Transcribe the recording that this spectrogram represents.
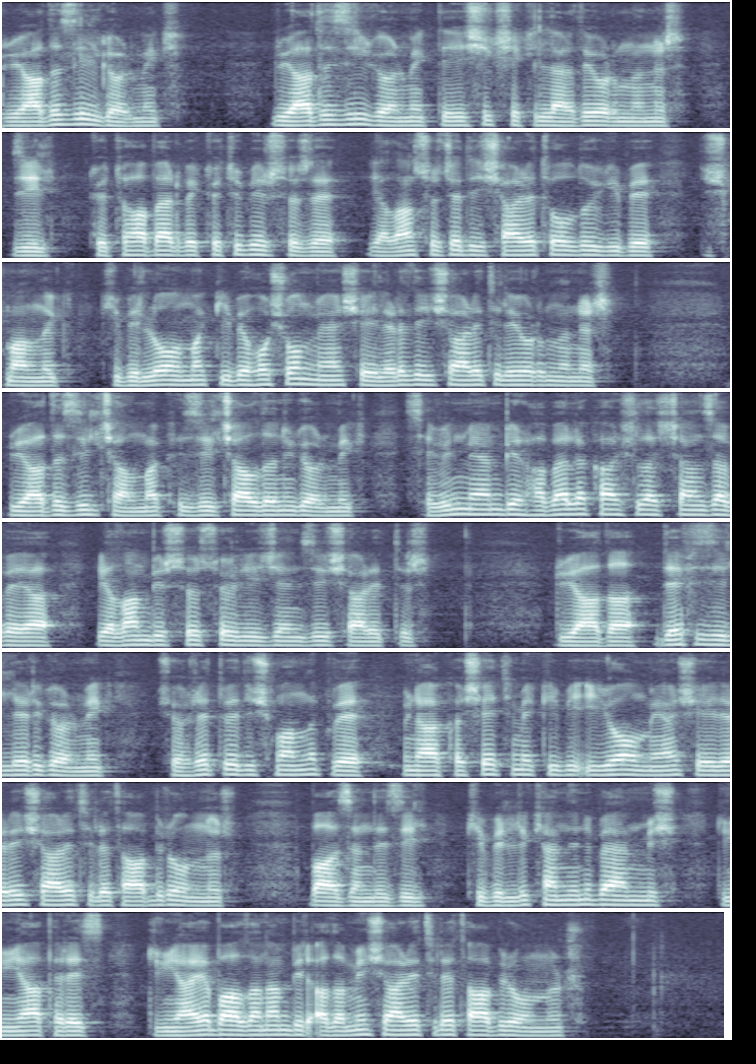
Rüyada zil görmek. Rüyada zil görmek değişik şekillerde yorumlanır. Zil, kötü haber ve kötü bir söze, yalan söze de işaret olduğu gibi düşmanlık, kibirli olmak gibi hoş olmayan şeylere de işaret ile yorumlanır. Rüyada zil çalmak, zil çaldığını görmek, sevilmeyen bir haberle karşılaşacağınıza veya yalan bir söz söyleyeceğinizi işarettir. Rüyada def zilleri görmek, şöhret ve düşmanlık ve münakaşa etmek gibi iyi olmayan şeylere işaret ile tabir olunur. Bazen de zil, kibirli kendini beğenmiş, dünya perest, dünyaya bağlanan bir adama işaret ile tabir olunur.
